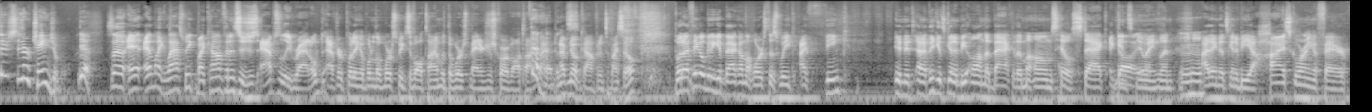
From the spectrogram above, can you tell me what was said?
they're just interchangeable. yeah So and, and like last week, my confidence is just absolutely rattled after putting up one of the worst weeks of all time with the worst manager score of all time. That I, I have no confidence in myself, but I think I'm going to get back on the horse this week. I think. And I think it's going to be on the back of the Mahomes Hill stack against Oh, New yeah. England. I think that's going to be a high scoring affair.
